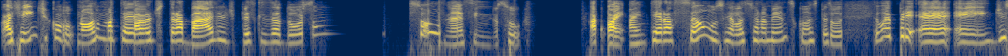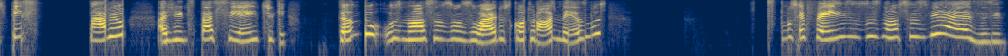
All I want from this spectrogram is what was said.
a gente como nosso material de trabalho de pesquisador são pessoas, né? Assim, nosso, a, a, interação, os relacionamentos com as pessoas. Então é, é, é indispensável a gente estar ciente que tanto os nossos usuários quanto nós mesmos somos reféns dos nossos vieses. E,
